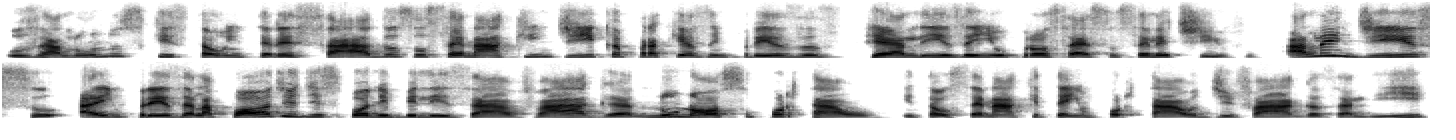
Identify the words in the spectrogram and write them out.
Os alunos que estão interessados, o SENAC indica para que as empresas realizem o processo seletivo. Além disso, a empresa ela pode disponibilizar a vaga no nosso portal. Então, o SENAC tem um portal de vagas ali,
